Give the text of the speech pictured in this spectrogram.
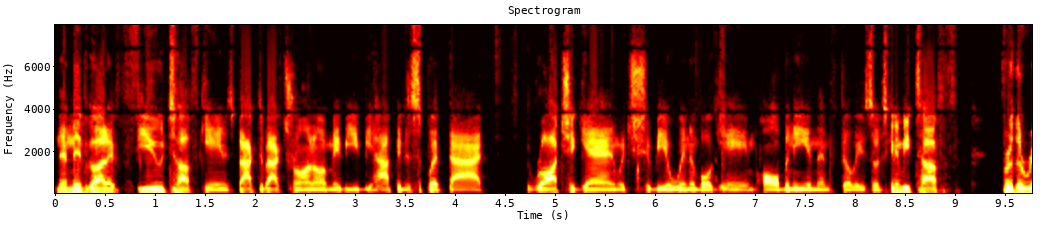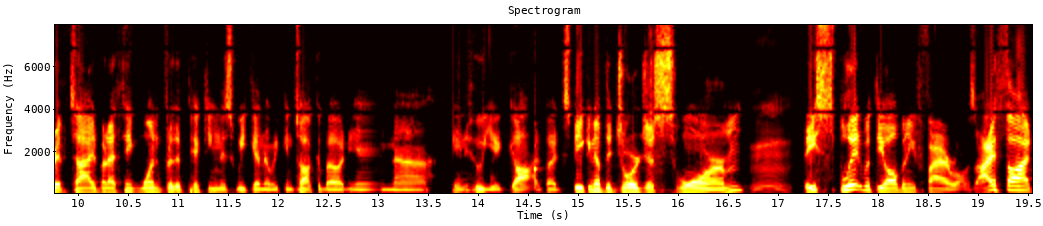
Then they've got a few tough games back to back Toronto. Maybe you'd be happy to split that. Roch again, which should be a winnable game. Albany and then Philly. So it's going to be tough for the Riptide, but I think one for the picking this weekend that we can talk about in uh, in who you got. But speaking of the Georgia Swarm, mm. they split with the Albany Firewolves. I thought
